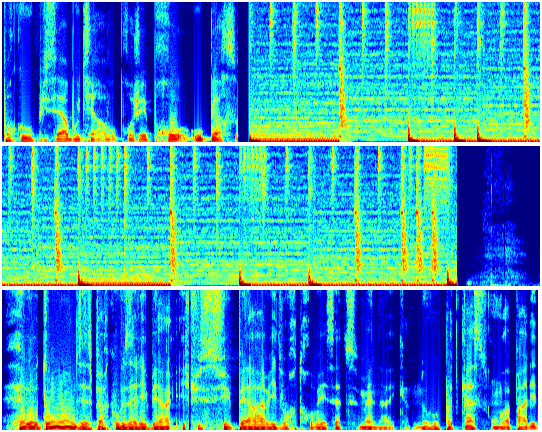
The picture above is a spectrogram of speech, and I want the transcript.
pour que vous puissiez aboutir à vos projets pro ou perso. Hello tout le monde, j'espère que vous allez bien et je suis super ravi de vous retrouver cette semaine avec un nouveau podcast où on va parler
